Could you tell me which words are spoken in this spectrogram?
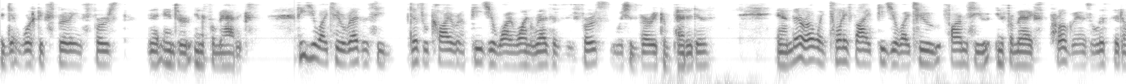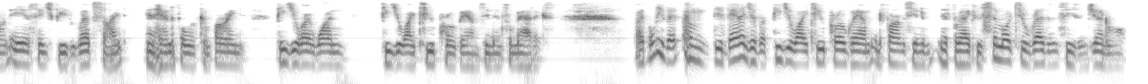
They get work experience first, then enter informatics. PGY2 residency does require a PGY1 residency first, which is very competitive. And there are only 25 PGY2 pharmacy informatics programs listed on ASHP's website and a handful of combined PGY1, PGY2 programs in informatics. I believe that um, the advantage of a PGY2 program in pharmacy informatics is similar to residencies in general.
